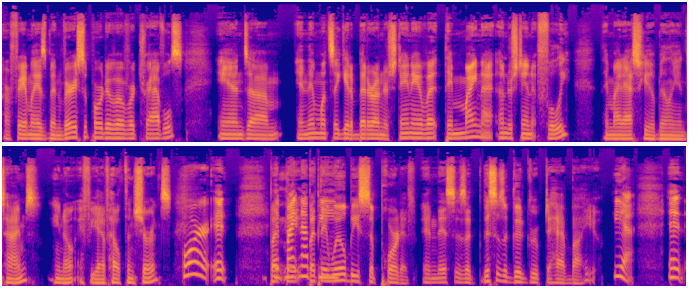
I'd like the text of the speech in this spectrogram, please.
Our family has been very supportive of our travels, and um, and then once they get a better understanding of it, they might not understand it fully. They might ask you a billion times, you know, if you have health insurance. or it But It might not but they will be supportive, and this is a this is a good group to have by you. Yeah. And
